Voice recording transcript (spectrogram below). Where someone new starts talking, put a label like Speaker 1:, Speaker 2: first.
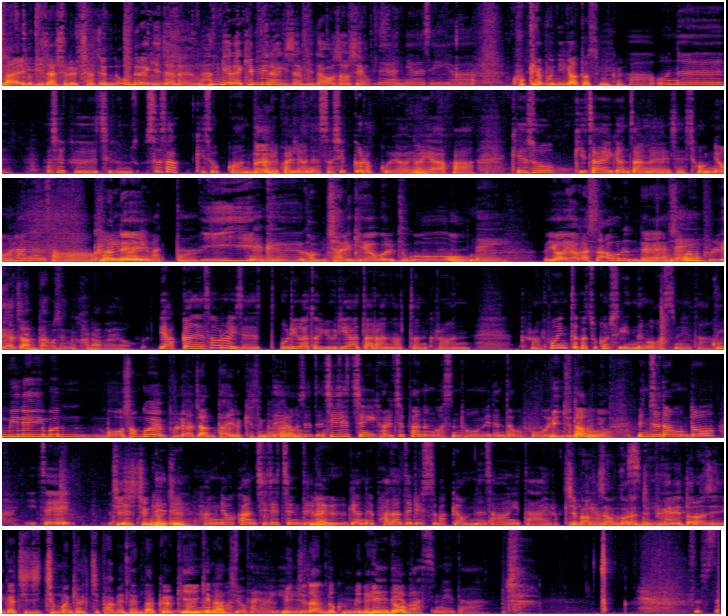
Speaker 1: 라이브 기자실을 찾은 오늘의 기자는 한결의 김민아 기자입니다. 어서 오세요.
Speaker 2: 네, 안녕하세요.
Speaker 1: 국회 분위기 어떻습니까?
Speaker 2: 아, 오늘 사실 그 지금 수사 기소권 네. 관련해서 시끄럽고요. 네. 여야가 계속 기자회견장을 이제 점령을 하면서 우리 말이 맞다.
Speaker 1: 이 그 검찰 개혁을 두고 네. 여야가 싸우는데 네. 서로 불리하지 않다고 생각하나 봐요.
Speaker 2: 약간의 서로 이제 우리가 더 유리하다라는 어떤 그런 그런 포인트가 조금씩 있는 것 같습니다.
Speaker 1: 국민의힘은 뭐 선거에 불리하지 않다 이렇게 생각하는.
Speaker 2: 네, 어쨌든 지지층이 결집하는 것은 도움이 된다고 보고
Speaker 1: 민주당은요?
Speaker 2: 있고 민주당도 이제
Speaker 1: 지지층 결집. 네네,
Speaker 2: 강력한 지지층들의 네. 의견을 받아들일 수밖에 없는 상황이다. 이렇게
Speaker 1: 지방선거는 투표율이 떨어지니까 지지층만 결집하면 된다. 그렇게 얘기를 하죠. 예. 민주당도 국민의힘도.
Speaker 2: 네네 맞습니다. 참.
